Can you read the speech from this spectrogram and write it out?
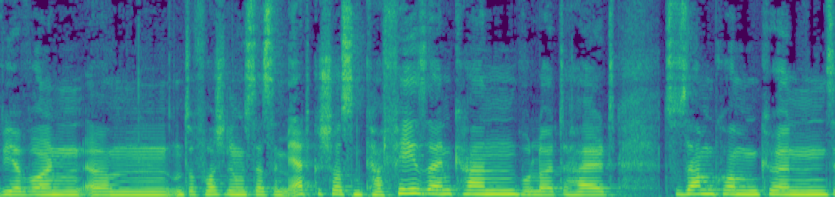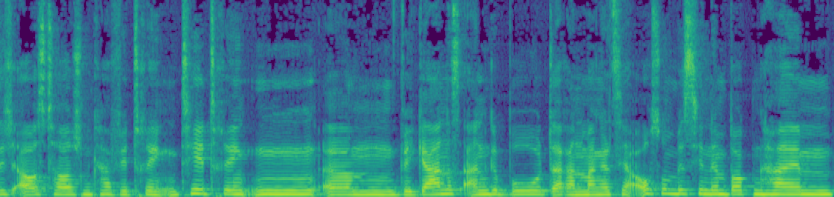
wir wollen, ähm, unsere Vorstellung ist, dass im Erdgeschoss ein Café sein kann, wo Leute halt zusammenkommen können, sich austauschen, Kaffee trinken, Tee trinken, ähm, veganes Angebot, daran mangelt es ja auch so ein bisschen in Bockenheim.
